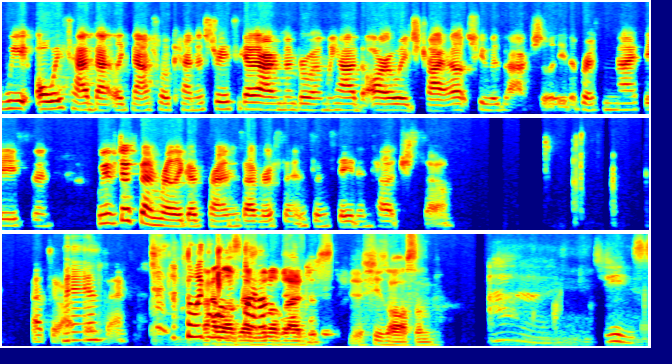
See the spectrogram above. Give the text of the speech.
we always had that like natural chemistry together. I remember when we had the ROH tryout, she was actually the person that I faced, and we've just been really good friends ever since and stayed in touch. So that's who I Man. would say. I feel like I I'm on love the Red spot. I Velvet. I just yeah, she's awesome. Ah, jeez.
